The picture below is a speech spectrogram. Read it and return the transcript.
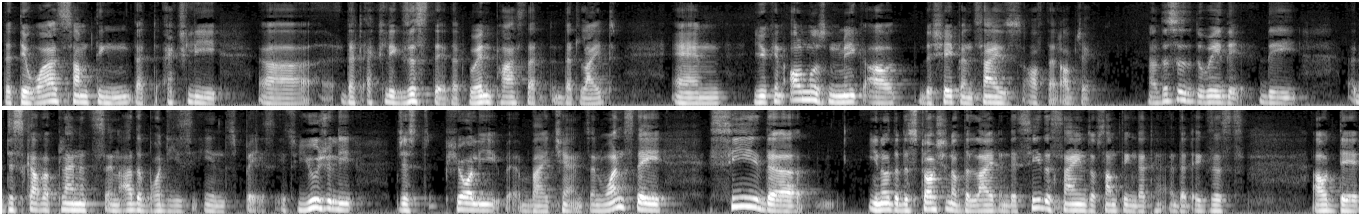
that there was something that actually uh, that actually exists there that went past that that light, and you can almost make out the shape and size of that object. Now this is the way they they discover planets and other bodies in space. It's usually just purely by chance, and once they see the you know the distortion of the light and they see the signs of something that that exists out there,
